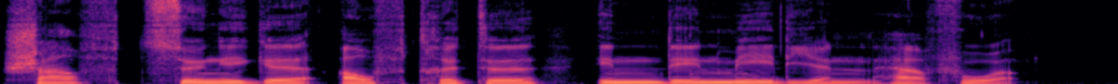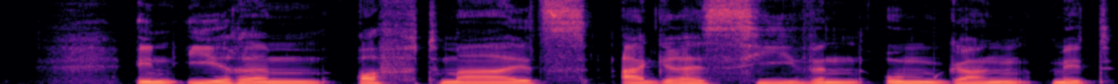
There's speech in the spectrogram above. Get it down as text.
scharfzüngige Auftritte in den Medien hervor. In ihrem oftmals aggressiven Umgang mit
